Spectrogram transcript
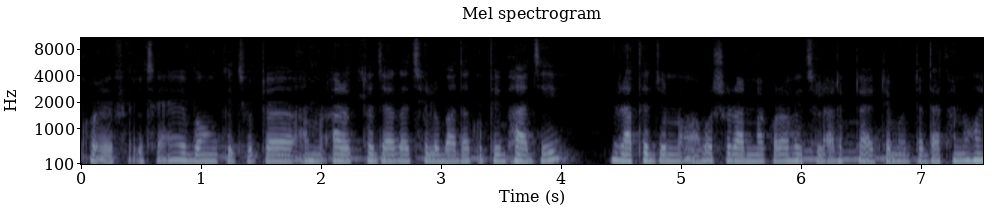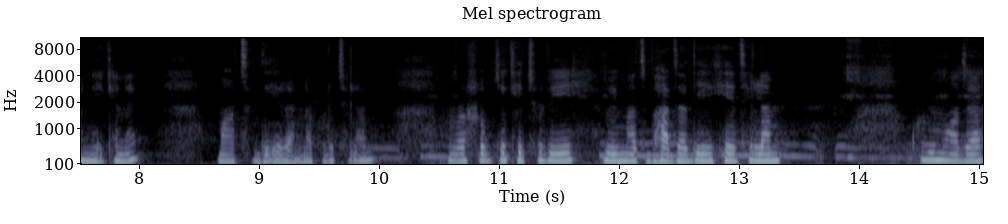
করে ফেলছে এবং কিছুটা আমরা আরেকটা জায়গা ছিল বাঁধাকপি ভাজি। রাতের জন্য অবশ্য রান্না করা হয়েছিল, আরেকটা আইটেম ওইটা দেখানো হয়নি এখানে। মাছ দিয়ে রান্না করেছিলাম। আমরা সবজি খিচুড়ি, রুই মাছ ভাজা দিয়ে খেয়েছিলাম। খুবই মজা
